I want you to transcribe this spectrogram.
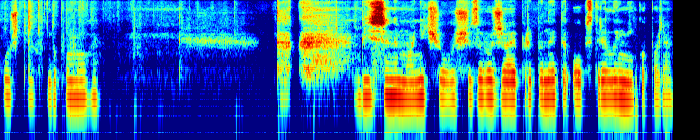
коштів, допомоги. Так, більше нема нічого, що заважає припинити обстріли Нікополя.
